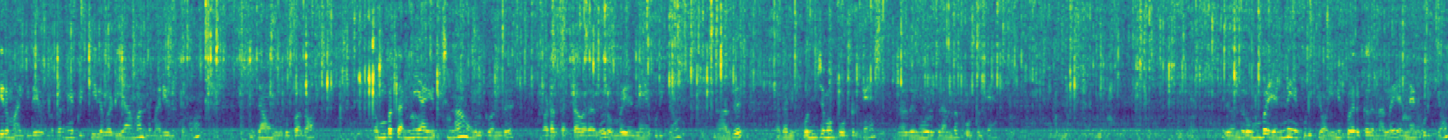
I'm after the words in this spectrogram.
ஈரமாக்கிட்டே இருக்கும். பாருங்கள் இப்போ கீழே வடியாமல் அந்த மாதிரி இருக்கணும். இதுதான் உங்களுக்கு பதம். ரொம்ப தண்ணி ஆயிடுச்சுன்னா உங்களுக்கு வந்து வடை தட்ட வராது. ரொம்ப எண்ணெயை பிடிக்கும். நான் அது அதை கொஞ்சமாக போட்டிருக்கேன். அதாவது நூறு கிராம் தான் போட்டிருக்கேன். இது வந்து ரொம்ப எண்ணெயை பிடிக்கும் இனிப்பாக இருக்கிறதுனால எண்ணெய் பிடிக்கும்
